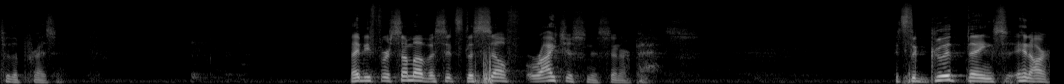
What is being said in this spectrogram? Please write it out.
to the present. Maybe for some of us, it's the self righteousness in our past. It's the good things in our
